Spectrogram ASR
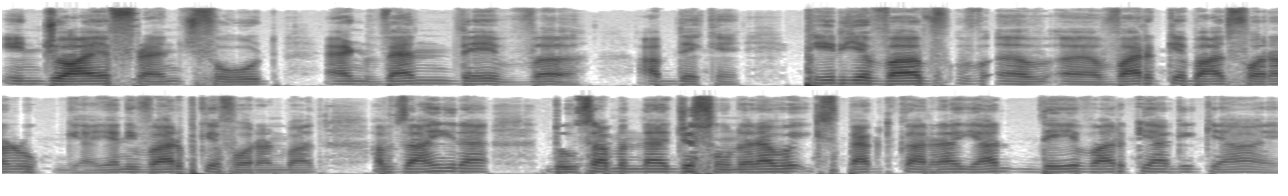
enjoy French food and when they و اب دیکھیں، پھر یہ ورب ورب کے بعد فوراً رک گیا یعنی ورب کے فوراً بعد۔ اب ظاہر ہے، دوسرا بندہ جو سن رہا ہے، وہ ایکسپیکٹ کر رہا ہے، یار دے ور کے آگے کیا ہے؟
